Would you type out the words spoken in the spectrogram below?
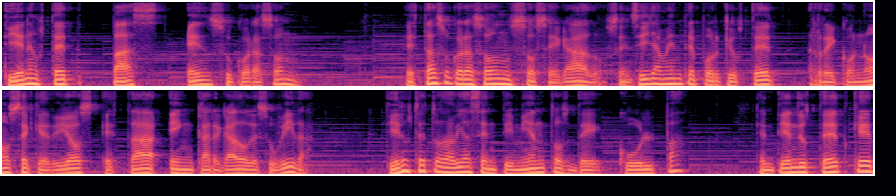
¿tiene usted paz en su corazón? ¿Está su corazón sosegado sencillamente porque usted reconoce que Dios está encargado de su vida? ¿Tiene usted todavía sentimientos de culpa? ¿Entiende usted que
